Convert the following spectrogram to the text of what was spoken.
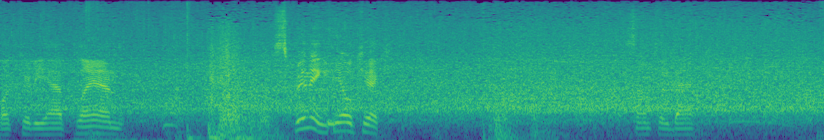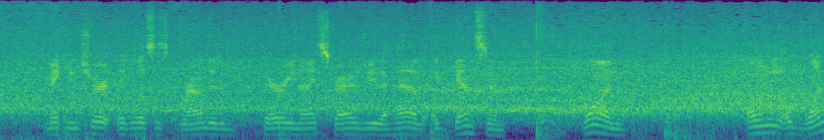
What could he have planned? Spinning heel kick. Something back. Making sure Iblis is grounded. Very nice strategy to have against him. One. Only a one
